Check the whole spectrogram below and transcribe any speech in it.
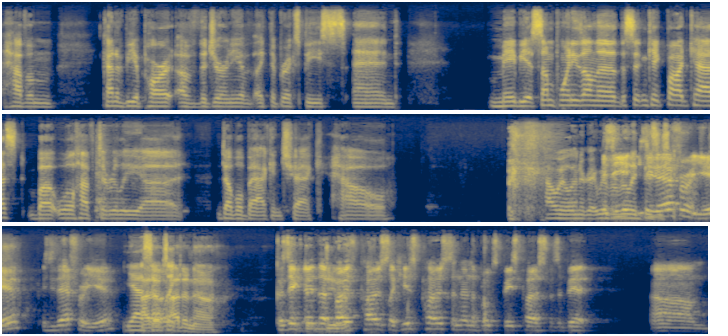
have him kind of be a part of the journey of like the Brooks Beasts, and maybe at some point he's on the the Sit and Kick podcast. But we'll have to really uh, double back and check how how we'll integrate. We Is have he, really is he there schedule. for a year? Is he there for a year? yeah, I, so don't, it's I don't know. Because they, Do they're both posts, like his post and then the Brooks Beast post was a bit, um,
